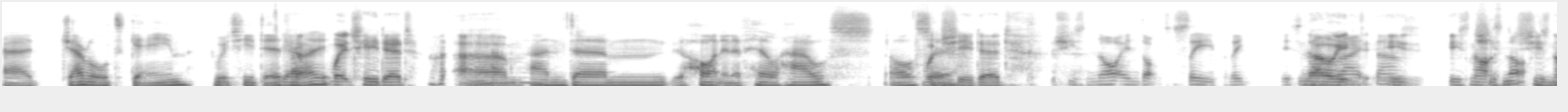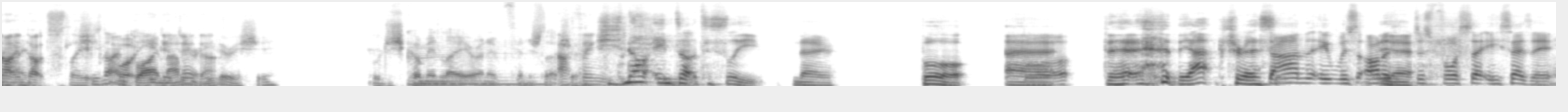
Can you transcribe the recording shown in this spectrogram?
uh, Gerald's game, which he did, yeah, right? Which he did. Um, and um, Haunting of Hill House also. which she did. She's not in Doctor Sleep. I think it's No, not he, right, Dan? he's he's not. She's not She's in not in Bly- Doctor Sleep. She's not in but he Bly did do Manor that. either, is she? Or did she come in later and then finish that I show? think She's not in she- Doctor Sleep, no. But, uh, But the the actress. Dan, it was honest. Yeah. Just before sa- he says it,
